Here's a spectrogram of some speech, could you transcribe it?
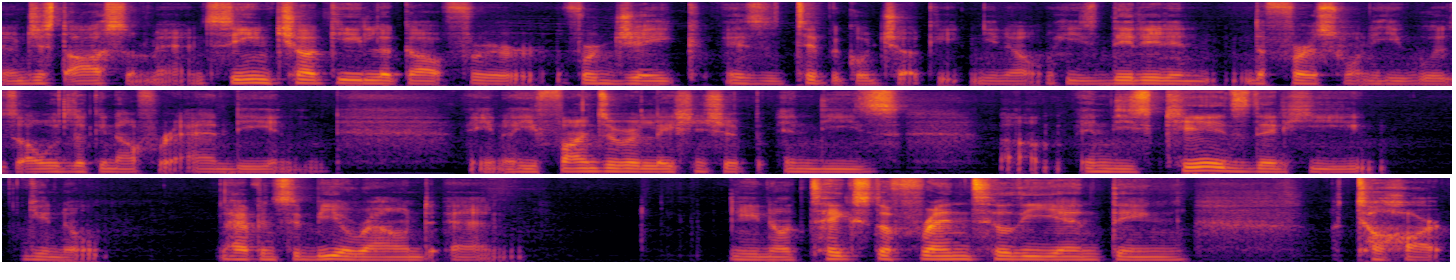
you know just awesome man. Seeing chucky look out for for jake is a typical chucky you know. He did it in the first one he was always looking out for andy and you know he finds a relationship in these um, in these kids that he you know happens to be around and you know takes the friend till the end thing to heart.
